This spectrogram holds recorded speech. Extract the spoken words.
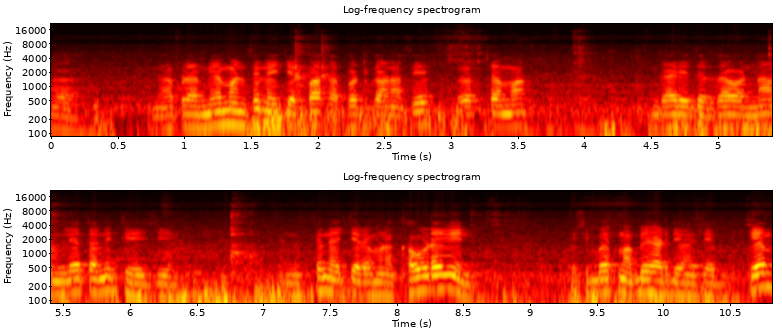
હા. અને આપણા મહેમાન છે ને અત્યારે પાછા ભટકાણા છે રસ્તામાં. ગાડીદર જવાનું નામ લેતા નથી હજી. અને છે ને અત્યારે હમણાં ખવડાવીને પછી બસમાં બેહાડી દેવાનું છે. કેમ?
